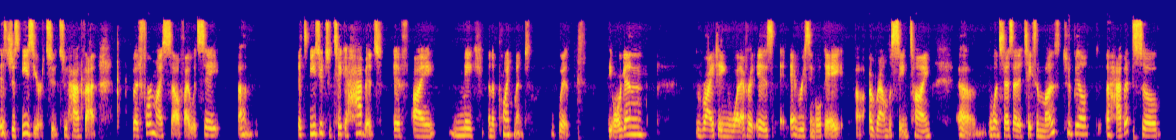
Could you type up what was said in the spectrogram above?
it's just easier to to have that. But for myself, I would say um, it's easier to take a habit if I make an appointment with the organ, writing, whatever it is, every single day uh, around the same time. Um, one says that it takes a month to build a habit. So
